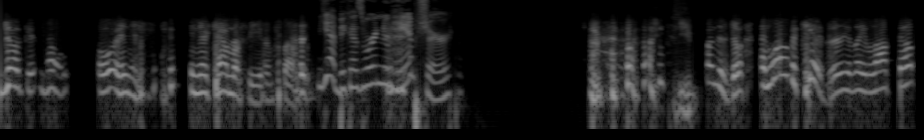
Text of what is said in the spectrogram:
Joke it, no. Oh, in your, in your camera feed. I'm sorry. Yeah, because we're in New Hampshire. You, I'm just joking. And what are the kids? Are they locked up,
